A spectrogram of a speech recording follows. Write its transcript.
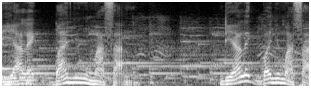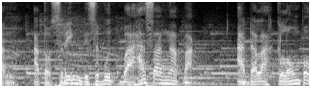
Dialek Banyumasan Dialek Banyumasan atau sering disebut bahasa ngapak adalah kelompok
